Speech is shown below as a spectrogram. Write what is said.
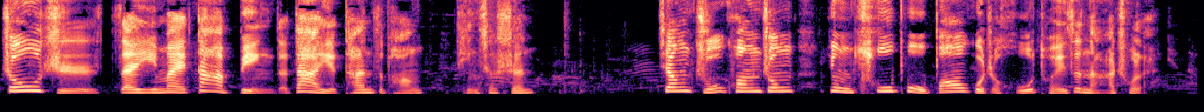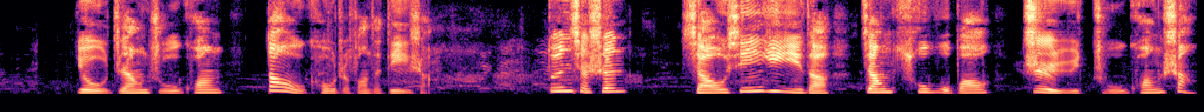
周芷在一卖大饼的大爷摊子旁停下身，将竹筐中用粗布包裹着胡颓子拿出来，又将竹筐倒扣着放在地上，蹲下身，小心翼翼地将粗布包置于竹筐上。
